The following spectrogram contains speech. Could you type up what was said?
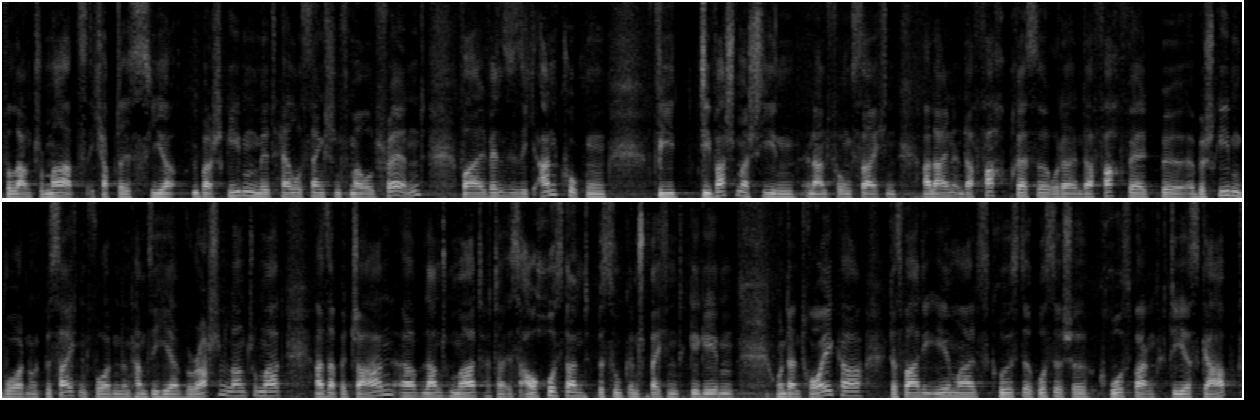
Volantromats. Ich habe das hier überschrieben mit Hello Sanctions My Old Friend, weil wenn Sie sich angucken, wie die Waschmaschinen in Anführungszeichen allein in der Fachpresse oder in der Fachwelt be beschrieben worden und bezeichnet wurden, dann haben Sie hier The Russian Landromat, Aserbaidschan äh, Landromat, da ist auch Russland Bezug entsprechend gegeben und dann Troika, das war die ehemals größte russische Großbank, die es gab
